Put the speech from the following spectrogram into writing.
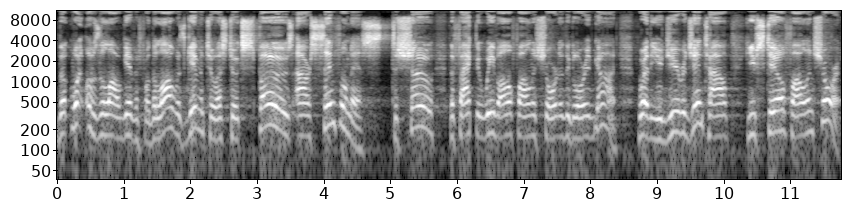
But what was the law given for? The law was given to us to expose our sinfulness, to show the fact that we've all fallen short of the glory of God. Whether you're Jew or Gentile, you've still fallen short.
